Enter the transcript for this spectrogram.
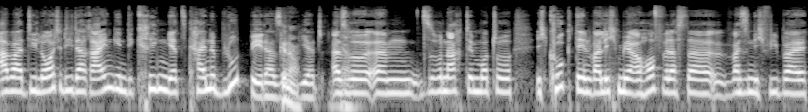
aber die Leute, die da reingehen, die kriegen jetzt keine Blutbäder Genau, serviert. Also ähm, so nach dem Motto, ich guck den, weil ich mir erhoffe, dass da, weiß ich nicht, wie bei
